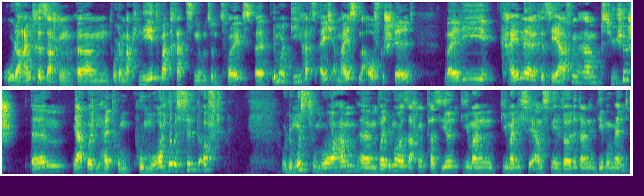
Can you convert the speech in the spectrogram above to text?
oder andere Sachen ähm, oder Magnetmatratzen und so ein Zeugs, äh, immer die hat es eigentlich am meisten aufgestellt, weil die keine Reserven haben psychisch, ähm, ja, weil die halt hum humorlos sind oft. Und du musst Humor haben, ähm, weil immer Sachen passieren, die man, die man nicht so ernst nehmen sollte dann in dem Moment,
